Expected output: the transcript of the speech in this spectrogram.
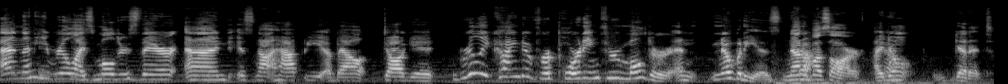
and then he realized Mulder's there and is not happy about Doggett really kind of reporting through Mulder, and nobody is. None of us are. I Yeah. don't get it.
